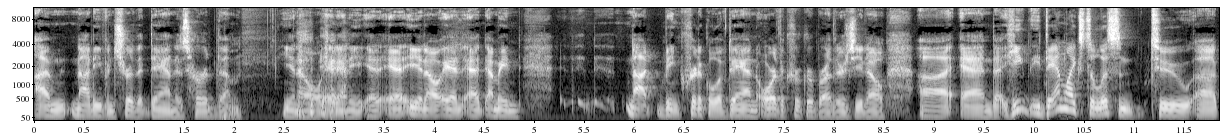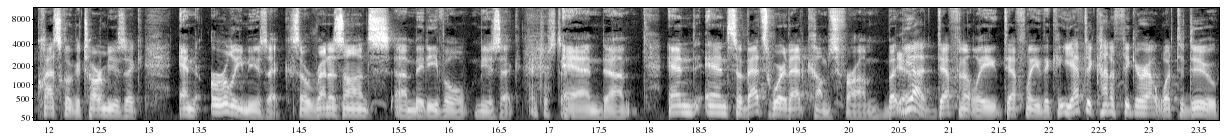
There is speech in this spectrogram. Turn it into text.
I'm not even sure that Dan has heard them. You know, at any, at, at- you know, and I mean, not being critical of Dan or the Kruger brothers, you know, uh, and he Dan likes to listen to uh, classical guitar music and early music, so Renaissance, uh, medieval music. Interesting. And um, and and so that's where that comes from. But Yeah. yeah, definitely, definitely, the, you have to kind of figure out what to do.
